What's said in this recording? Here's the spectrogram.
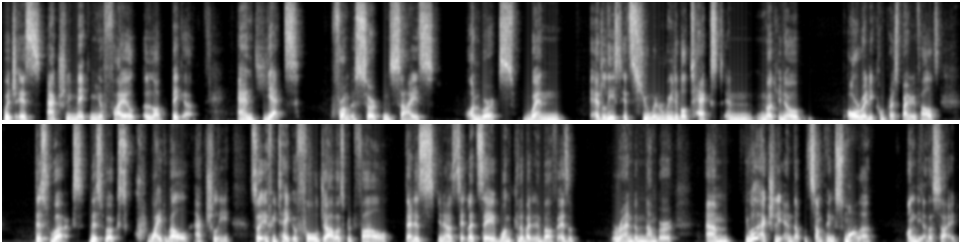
which is actually making your file a lot bigger. And yet, from a certain size onwards, when at least it's human readable text and not, you know, already compressed binary files, this works. This works quite well, actually. So if we take a full JavaScript file that is, you know, let's say one kilobyte and above as a random number, um, you will actually end up with something smaller on the other side.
